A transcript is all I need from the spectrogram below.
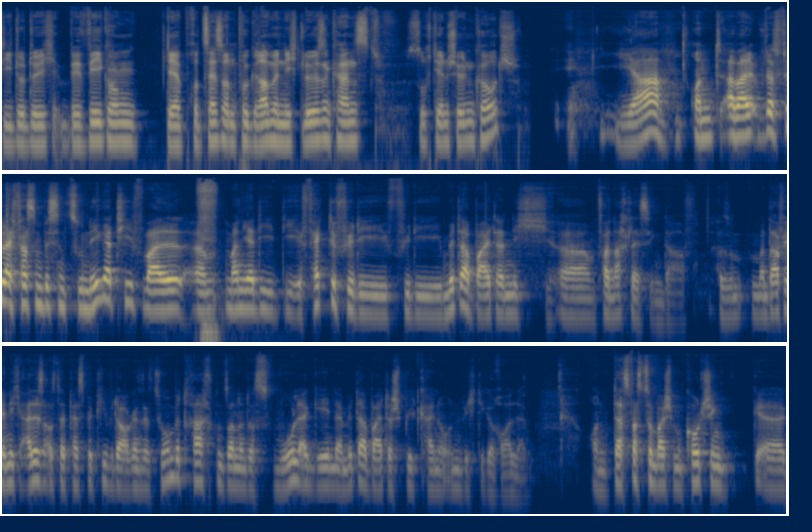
die du durch Bewegung der Prozesse und Programme nicht lösen kannst? Such dir einen schönen Coach. Ja, und aber das ist vielleicht fast ein bisschen zu negativ, weil ähm, man ja die, die Effekte für die, für die Mitarbeiter nicht äh, vernachlässigen darf. Also man darf ja nicht alles aus der Perspektive der Organisation betrachten, sondern das Wohlergehen der Mitarbeiter spielt keine unwichtige Rolle. Und das, was zum Beispiel im Coaching äh,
